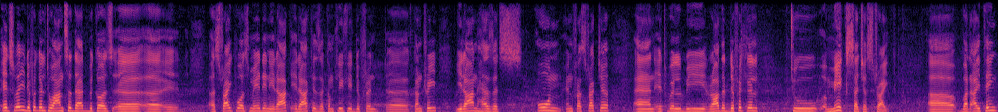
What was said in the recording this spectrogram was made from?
It's very difficult to answer that because uh, uh, a strike was made in Iraq. Iraq is a completely different uh, country. Iran has its own infrastructure, and it will be rather difficult to make such a strike. Uh, but I think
